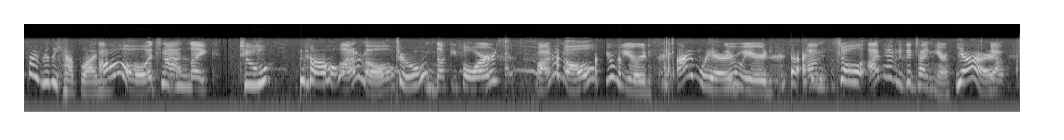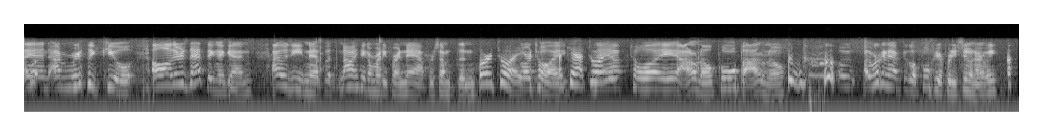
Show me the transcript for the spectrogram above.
if I really have one. Oh, it's not Mhm. like two. No. I don't know. Two. Lucky fours. I don't know. You're weird. I'm weird. You're weird. Um, so I'm having a good time here. You are. Yeah, and I'm really cute. Oh, there's that thing again. I was eating it, but now I think I'm ready for a nap or something. Or a toy. Or a toy. A cat toy? Nap, toy, I don't know, poop, I don't know. Oh, We're going to have to go poop here pretty soon, aren't we?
